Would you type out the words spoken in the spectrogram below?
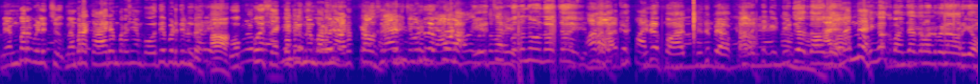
മെമ്പർ വിളിച്ചു. മെമ്പറെ കാര്യം പറഞ്ഞ് ഞാൻ ബോധ്യപ്പെടുത്തിയിട്ടുണ്ട്. ഒപ്പ് സെക്രട്ടറി എന്നും പറഞ്ഞ് അടുത്ത. നിങ്ങൾക്ക് പഞ്ചായത്ത് അറിയോ?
